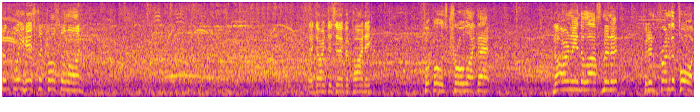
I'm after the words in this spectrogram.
simply has to cross the line. They don't deserve it, Piney. Football is cruel like that. Not only in the last minute, but in front of the port.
